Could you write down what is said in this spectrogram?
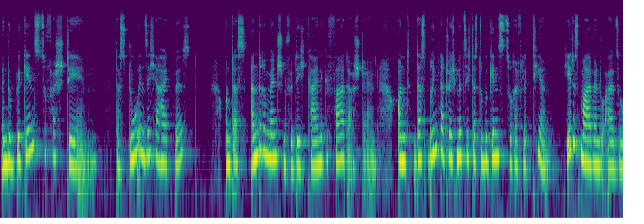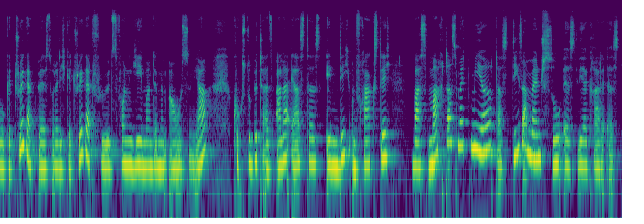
Wenn du beginnst zu verstehen, dass du in Sicherheit bist und dass andere Menschen für dich keine Gefahr darstellen. Und das bringt natürlich mit sich, dass du beginnst zu reflektieren. Jedes Mal, wenn du also getriggert bist oder dich getriggert fühlst von jemandem im Außen, ja, guckst du bitte als allererstes in dich und fragst dich, was macht das mit mir, dass dieser Mensch so ist, wie er gerade ist?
